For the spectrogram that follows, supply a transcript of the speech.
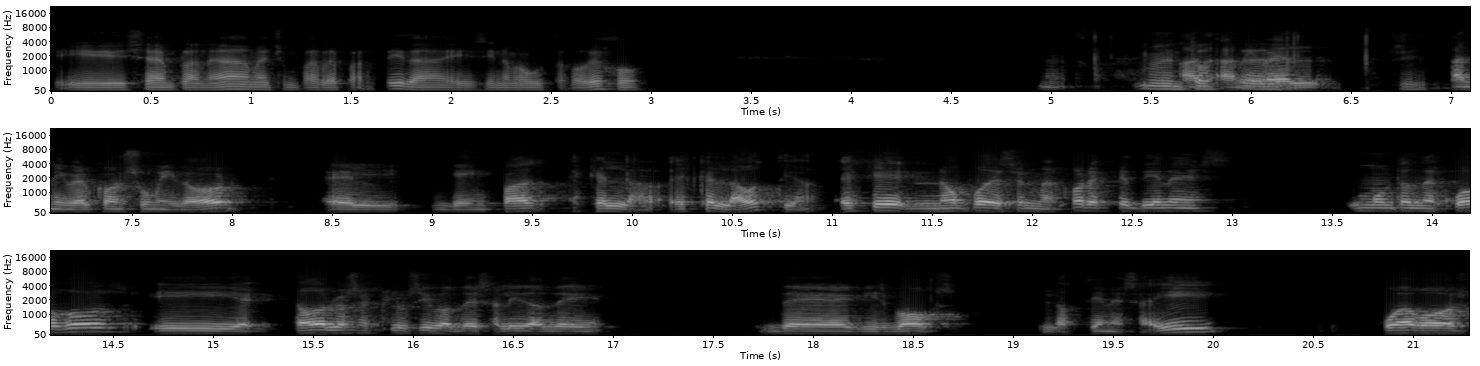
Y sea en plan de, ah, me he hecho un par de partidas y si no me gusta lo dejo. A, nivel, sí. a nivel consumidor, el Game Pass es que es, la, es que es la hostia. Es que no puede ser mejor. Es que tienes un montón de juegos y todos los exclusivos de salida de, de Xbox los tienes ahí. Juegos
